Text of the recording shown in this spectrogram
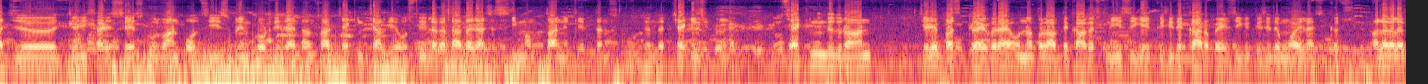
ਅੱਜ ਜਿਹੜੀ ਸਾਡੀ safe school van policy supreme court ਦੀ ਹਦਾਇਤਾਂ ਅਨੁਸਾਰ ਚੈਕਿੰਗ ਚੱਲਦੀ ਹੈ, ਉਸ ਦੀ ਲਗਾਤਾਰ ਅੱਜ ਅਸੀਂ ਮਮਤਾ ਨਿਕੇਤਨ ਸਕੂਲ ਦੇ ਅੰਦਰ ਚੈਕਿੰਗ ਕੀਤੀ ਹੈ। ਚੈਕਿੰਗ ਦੇ ਦੌਰਾਨ ਜਿਹੜੇ ਬੱਸ ਡਰਾਈਵਰ ਹੈ, ਉਹਨਾਂ ਕੋਲ ਆਪਦੇ ਕਾਗਜ਼ ਨਹੀਂ ਸੀਗੇ, ਕਿਸੇ ਦੇ ਘਰ ਪਏ ਸੀਗੇ, ਕਿਸੇ ਦੇ ਮੋਬਾਈਲਾਂ ਸੀ ਕੁਛ ਅਲੱਗ-ਅਲੱਗ,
